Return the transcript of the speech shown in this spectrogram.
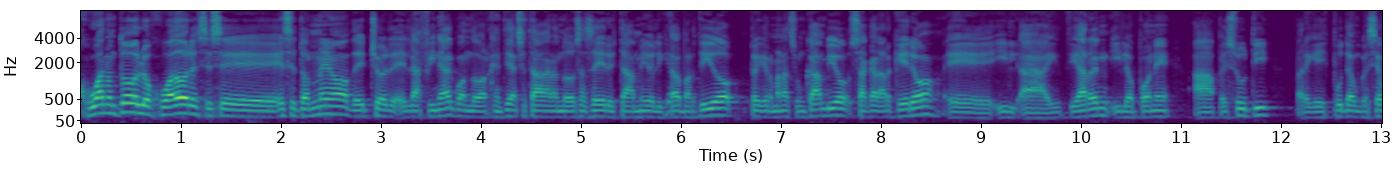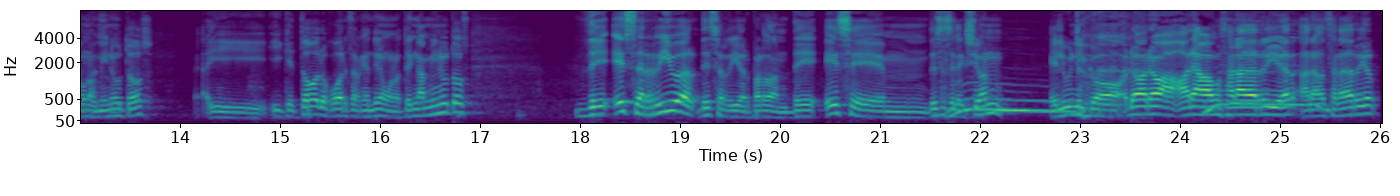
Jugaron todos los jugadores ese, ese torneo. De hecho, en la final, cuando Argentina ya estaba ganando 2 a 0 y estaba medio liquidado el partido, Peckerman hace un cambio, saca al arquero eh, y, a Itigarren y lo pone a Pesuti para que dispute, aunque sea unos minutos, y, y que todos los jugadores argentinos bueno, tengan minutos. De ese River, de ese River, perdón, de ese mm, de esa selección el único. No, no, ahora vamos a hablar de River. Ahora vamos a hablar de River.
